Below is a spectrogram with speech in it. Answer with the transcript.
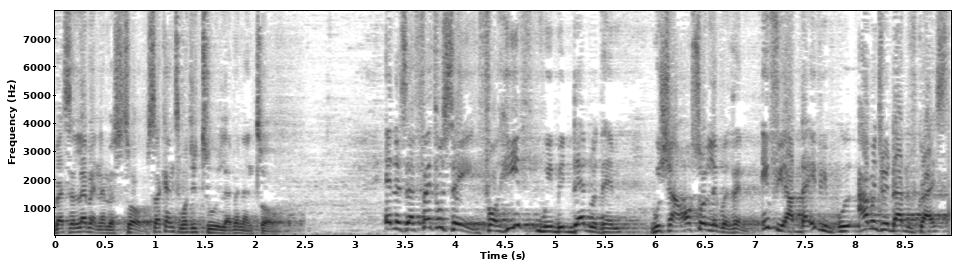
Verse 11 and verse 12. 2 Timothy 2 11 and 12. It is a faithful saying, for if we be dead with him, we shall also live with him. If you are dead, if you haven't we died with Christ,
